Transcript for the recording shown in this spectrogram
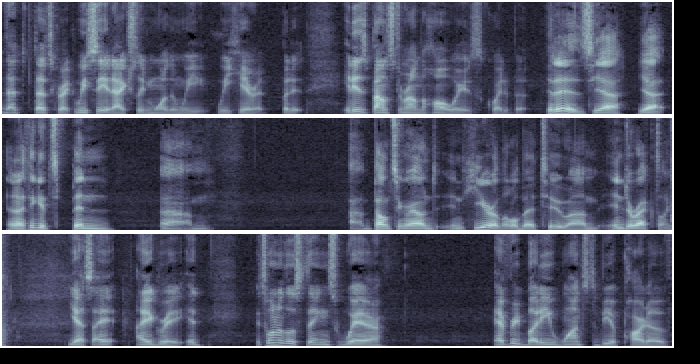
That that's correct. We see it actually more than we we hear it, but it it is bounced around the hallways quite a bit. It is, yeah, yeah, and I think it's been um, uh, bouncing around in here a little bit too, um, indirectly. Yes, I I agree. It it's one of those things where everybody wants to be a part of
